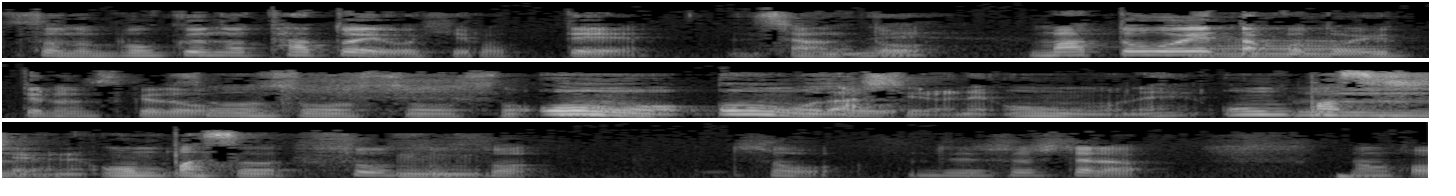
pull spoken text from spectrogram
その僕の例えを拾って、ちゃんと的を得たことを言ってるんですけど、そうそうそうそう。オンを、オンを出してるよね、オンをね。オンパスしてるよね、オンパス。そうそうそう。そう。で、そしたら、なんか、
